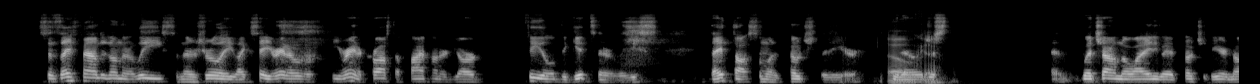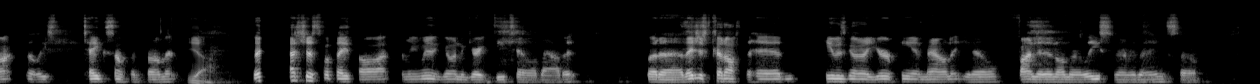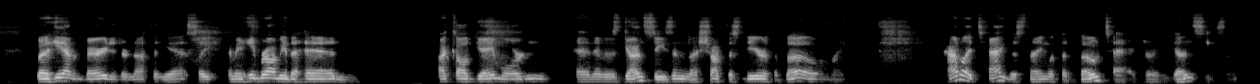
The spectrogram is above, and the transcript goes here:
since they found it on their lease and there's really, like I say, he ran over, he ran across a 500 yard field to get to their lease. They thought someone had poached the deer, you Oh, know, okay. just, which I don't know why anybody would poach a deer, not at least take something from it. Yeah. but That's just what they thought. I mean, we didn't go into great detail about it, but uh, they just cut off the head. He was going to European mount it, you know, finding it on their lease and everything. So, but he hadn't buried it or nothing yet. So, he- I mean, he brought me the head. And I called game warden, and it was gun season, and I shot this deer with a bow. I'm like, how do I tag this thing with a bow tag during gun season?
